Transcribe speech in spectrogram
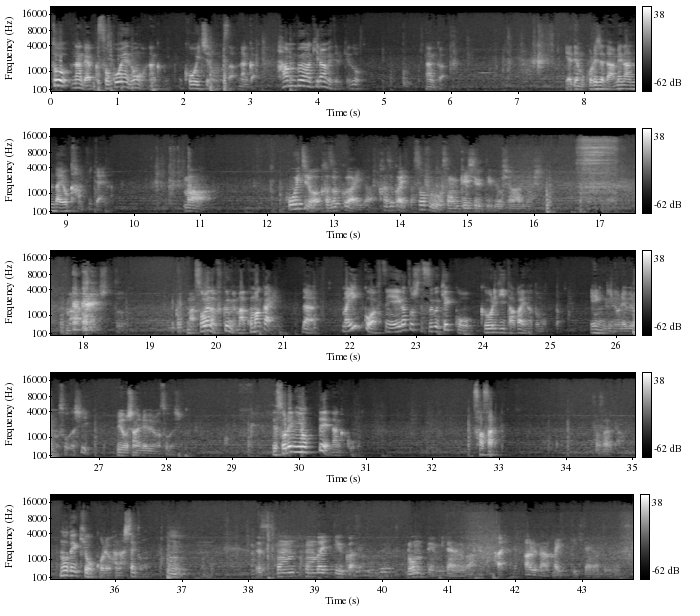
となんかやっぱそこへのなんか孝一郎のさなんか半分諦めてるけどなんかいやでもこれじゃダメなんだよ感みたいな。まあ孝一郎は家族愛が家族愛とか祖父を尊敬してるっていう描写がありました。まあちょっとまあそういうのも含めまあ細かい。だからまあ一個は普通に映画としてすごい結構クオリティ高いなと思った。演技のレベルもそうだし描写のレベルもそうだしでそれによってなんかこう刺され刺されたた。ので今日これを話したいと思う。うん。で本本題っていうか論点みたいなのがはい。あるなら入っていきたいなと思うんです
